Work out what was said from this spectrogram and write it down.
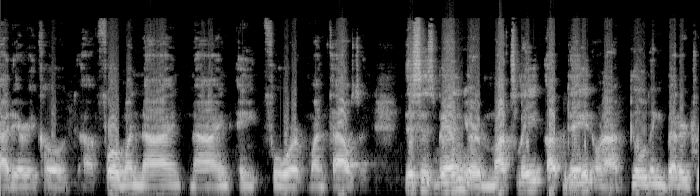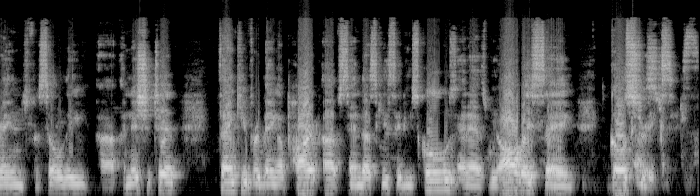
at area code uh, 419-984-1000. This has been your monthly update on our Building Better Dreams facility uh, initiative. Thank you for being a part of Sandusky City Schools, and as we always say, go Streaks. Streaks.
